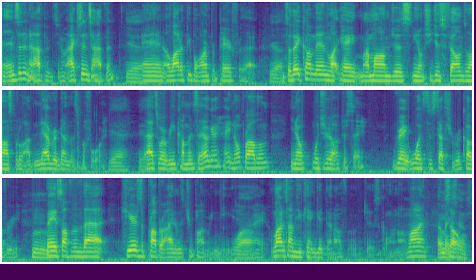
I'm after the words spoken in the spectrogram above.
An incident happens, you know, accidents happen, Yeah. and a lot of people aren't prepared for that. Yeah. And so they come in like, "Hey, my mom just, you know, she just fell into the hospital. I've never done this before." Yeah, yeah. That's where we come and say, "Okay, hey, no problem. You know, what's your doctor say? Great. What's the steps for recovery? Hmm. Based off of that, here's the proper items that you probably need. Hmm. Wow. Right. A lot of times you can't get that off of just going online. That makes so sense.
